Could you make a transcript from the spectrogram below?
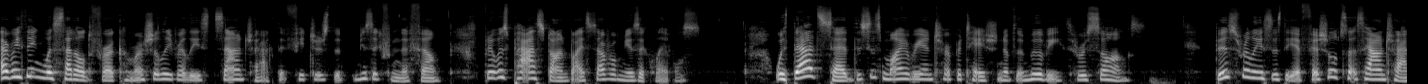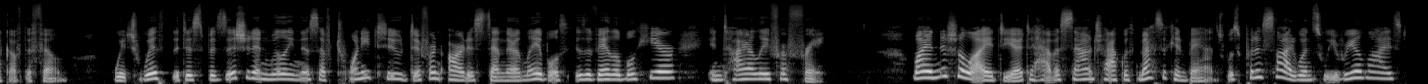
Everything was settled for a commercially released soundtrack that features the music from the film, but it was passed on by several music labels. With that said, this is my reinterpretation of the movie through songs. This releases the official soundtrack of the film, which, with the disposition and willingness of 22 different artists and their labels, is available here entirely for free. My initial idea to have a soundtrack with Mexican bands was put aside once we realized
